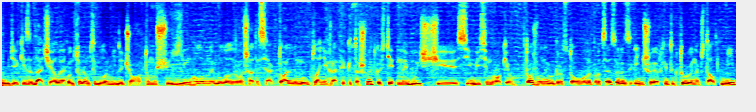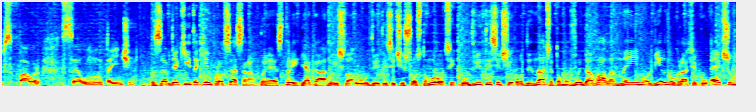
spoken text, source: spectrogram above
будь-які задачі. Але консолям це було ні до чого, тому що їм головне було залишатися актуальними у плані графіки та швидкості найближчі 7-8 років. Тож вони використовували процесори з іншою архітектурою на кшталт MIPS, Power, Cell та інші. Завдяки таким процесорам PS3, яка вийшла у 2006 році, у 2011 видавала неймовірну графіку екшену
